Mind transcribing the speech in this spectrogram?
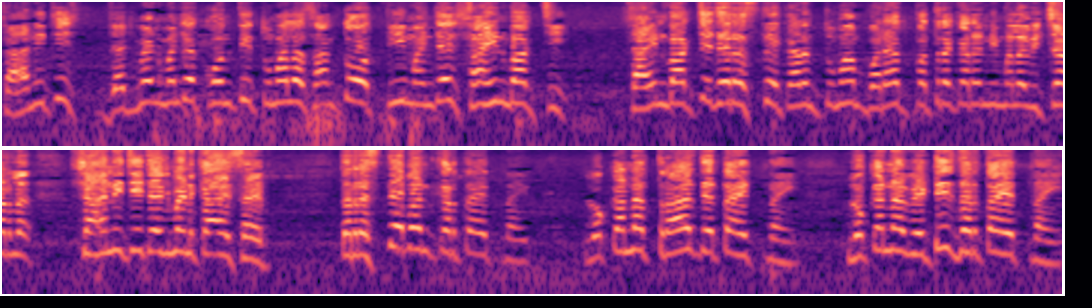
शहानीची जजमेंट म्हणजे कोणती तुम्हाला सांगतो ती म्हणजे शाहीनबागची. शाहीनबागचे जे रस्ते कारण तुम्हा बऱ्याच पत्रकारांनी मला विचारलं शहानीची जजमेंट काय आहे, साहेब? तर रस्ते बंद करता येत नाहीत. लोकांना त्रास देता येत नाही. लोकांना वेटीस धरता येत नाही.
